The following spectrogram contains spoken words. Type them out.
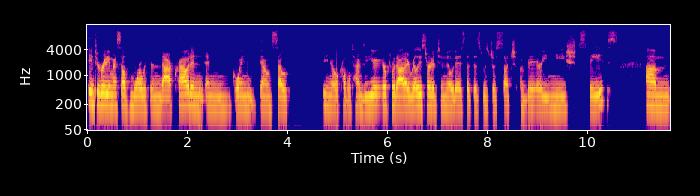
integrating myself more within that crowd and, and going down south, you know, a couple times a year for that, I really started to notice that this was just such a very niche space. Um,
